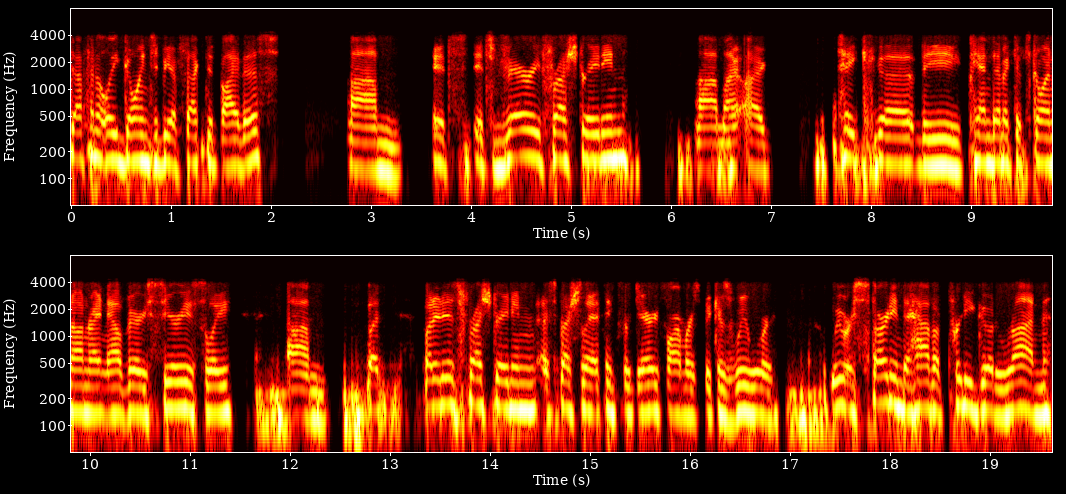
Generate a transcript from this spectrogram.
definitely going to be affected by this. Um, it's it's very frustrating. Um, I, I, take the the pandemic that's going on right now very seriously, um, but but it is frustrating, especially I think for dairy farmers because we were we were starting to have a pretty good run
